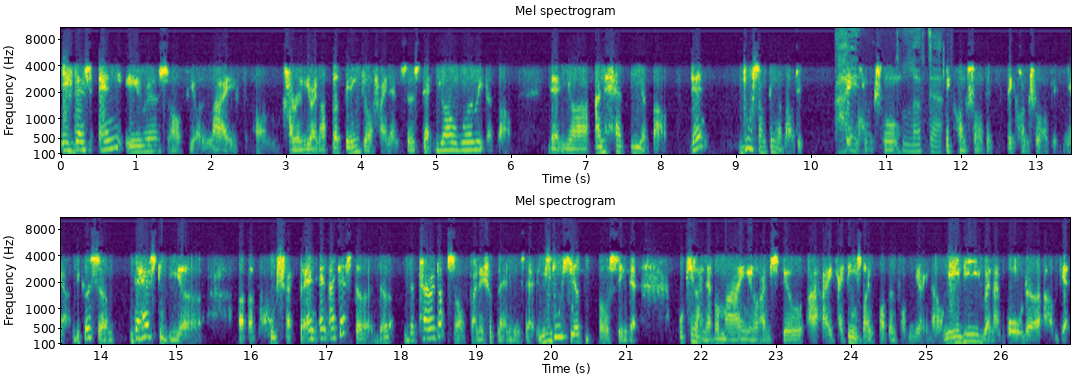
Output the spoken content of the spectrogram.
if there's any areas of your life um, currently right now pertaining to your finances that you're worried about, that you're unhappy about, then do something about it. Right. Take control. Love that. Take control of it. Take control of it. Yeah, because um, there has to be a, a, a push factor, and and I guess the, the the paradox of financial planning is that we do hear people saying that, okay, lah, never mind. You know, I'm still. I I think it's not important for me right now. Maybe when I'm older, I'll get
